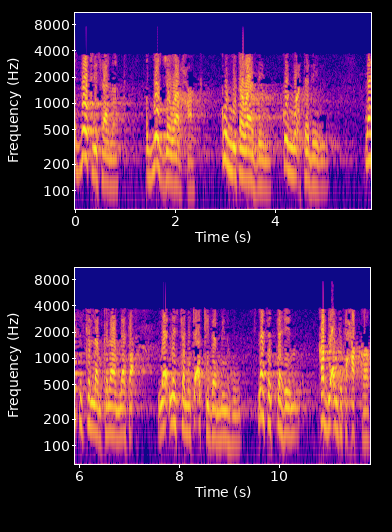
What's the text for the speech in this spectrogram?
اضبط لسانك اضبط جوارحك. كن متوازن كن معتدل. لا تتكلم كلام لا. لا لست متأكدا منه. لا تتهم قبل أن تتحقق.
